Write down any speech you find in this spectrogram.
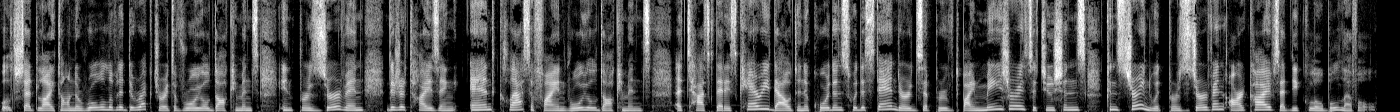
will shed light on the role of the Directorate of Royal Documents in preserving, digitizing, and classifying royal documents, a task that is carried out in accordance with the standards standards approved by major institutions concerned with preserving archives at the global level.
